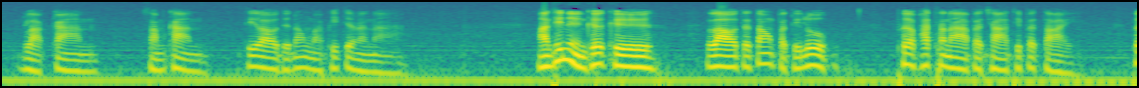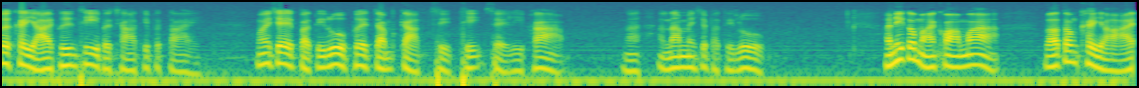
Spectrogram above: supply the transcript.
6 หลักการสำคัญที่เราจะต้องมาพิจารณา อันที่หนึ่งก็คือเราจะต้องปฏิรูปเพื่อพัฒนาประชาธิปไตย เพื่อขยายพื้นที่ประชาธิปไตย ไม่ใช่ปฏิรูปเพื่อจำกัดสิทธิเสรีภาพนะอันนั้นไม่ใช่ปฏิรูป อันนี้ก็หมายความว่าเราต้องขยาย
